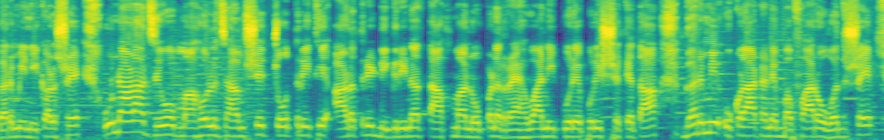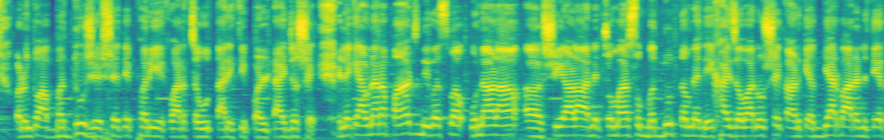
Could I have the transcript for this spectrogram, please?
ગરમી નીકળશે. ઉનાળા જેવો માહોલ જામશે. ચોત્રીસથી આડત્રીસ ડિગ્રીના તાપમાનો પણ રહેવાની પૂરેપૂરી શક્યતા. ગરમી, ઉકળાટ અને બફારો વધશે. પરંતુ આ બધું જે છે તે ફરી એકવાર ચૌદ તારીખથી પલટાઈ જશે. એટલે કે આવનારા પાંચ દિવસમાં ઉનાળા શિયાળા અને ચોમાસું બધું જ તમને દેખાઈ જવાનું છે. કારણ કે અગિયાર, બાર અને તેર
